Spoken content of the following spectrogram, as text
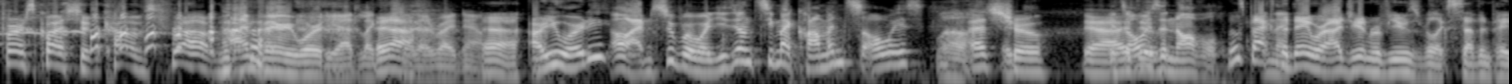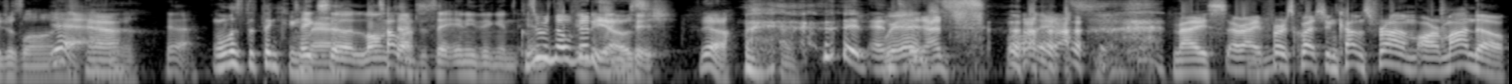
first question comes from. I'm very wordy. I'd like Yeah. to say that right now. Yeah. Are you wordy? Oh, I'm super wordy. You don't see my comments always? Well, That's true. Yeah, it's I always do. a novel. It was back in the day where IGN reviews were like seven pages long. Yeah. Yeah. Yeah. What was the thinking Takes there? a long Tell time us. to say anything in Because there were no videos. English. Yeah. And- and- We're in. That's- nice. All Mm-hmm. first question comes from Armando.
